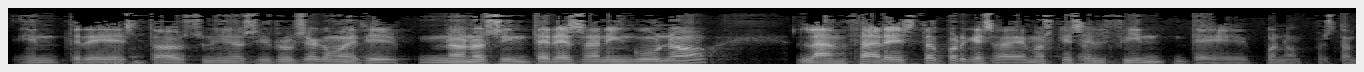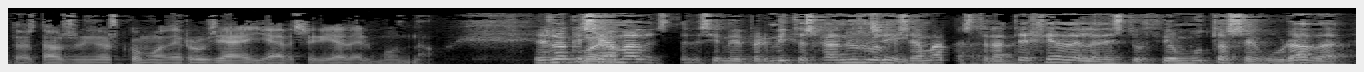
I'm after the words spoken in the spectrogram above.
entre Estados Unidos y Rusia, como decir, no nos interesa ninguno lanzar esto porque sabemos que es el fin de, bueno, pues tanto de Estados Unidos como de Rusia y ya sería del mundo. Es lo que se llama, si me permites, Jano, es lo que se llama la estrategia de la destrucción mutua asegurada.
